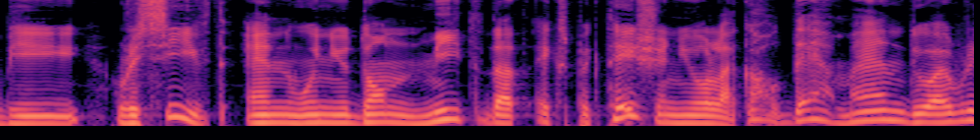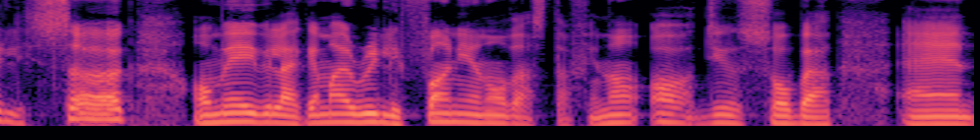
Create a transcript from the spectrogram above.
be received. And when you don't meet that expectation, you're like, oh, damn, man, do I really suck? Or maybe like, am I really funny and all that stuff, you know? Oh, dude, so bad. And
